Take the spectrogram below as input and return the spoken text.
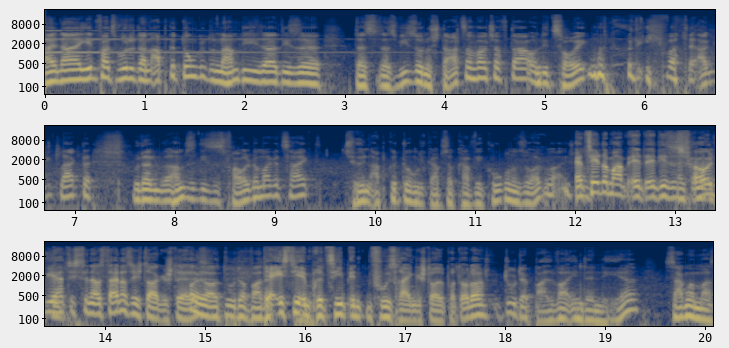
Ah, Na, jedenfalls wurde dann abgedunkelt und dann haben die da diese, das, das wie so eine Staatsanwaltschaft da und die Zeugen und ich war der Angeklagte. Und dann haben sie dieses Foul nochmal gezeigt. Schön abgedunkelt, gab es auch Kaffeekuchen und so. Also Erzähl doch mal, äh, dieses Foul, wie hat sich denn aus deiner Sicht dargestellt? Oh ja, du, da war der, Der ist dir im Prinzip in den Fuß reingestolpert, oder? du, der Ball war in der Nähe. Sagen wir mal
